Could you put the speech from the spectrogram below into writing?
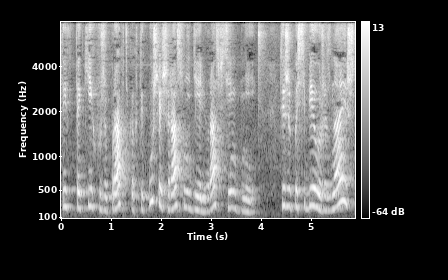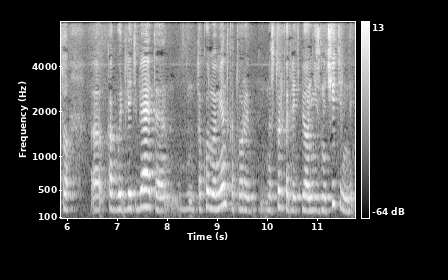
ты в таких уже практиках, ты кушаешь раз в неделю, раз в 7 дней. Ты же по себе уже знаешь, что э, как бы для тебя это такой момент, который настолько для тебя он незначительный.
